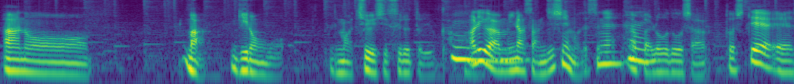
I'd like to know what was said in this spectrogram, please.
あのまあ、議論をまあ、注視するというか、あるいは皆さん自身もですねやっぱり労働者として、えー、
